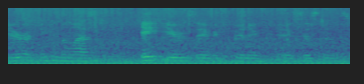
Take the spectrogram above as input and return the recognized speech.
year. I think in the last eight years they've been in, in existence.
